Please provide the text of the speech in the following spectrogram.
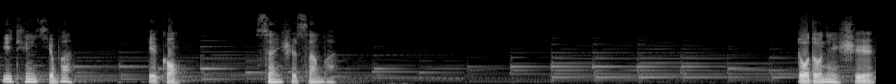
一天一万，一共三十三万。朵朵那时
